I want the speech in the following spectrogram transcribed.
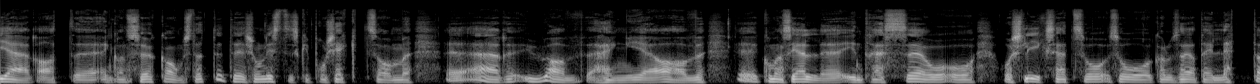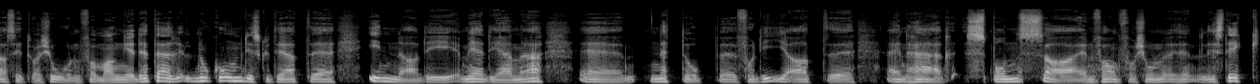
gjør at eh, en kan søke om støtte til journalistiske prosjekt som eh, er uavhengige av kommersielle interesser. Og, og, og slik sett så, så, kan du si at de letter situasjonen for mange. Dette er noe omdiskutert innad i mediene, nettopp fordi at en her sponser en form for journalistikk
